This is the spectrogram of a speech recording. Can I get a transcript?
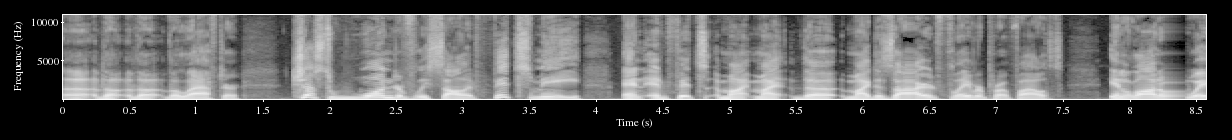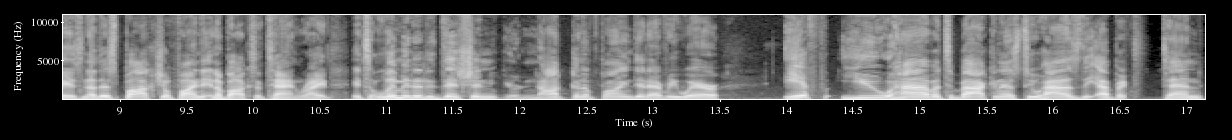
uh, the, the the laughter just wonderfully solid fits me and it fits my my the my desired flavor profiles in a lot of ways. Now, this box, you'll find it in a box of 10, right? It's a limited edition. You're not going to find it everywhere. If you have a tobacconist who has the Epic 10,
